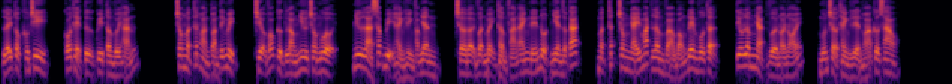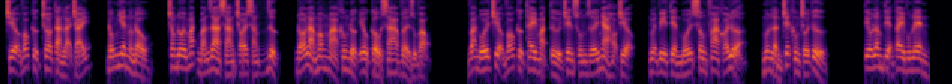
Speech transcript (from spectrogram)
lấy tộc không chi, có thể tự quy tâm với hắn. Trong mật thất hoàn toàn tinh mịch, triệu võ cực lòng như cho nguội, như là sắp bị hành hình phạm nhân, chờ đợi vận mệnh thẩm phán anh đến đột nhiên dập tắt, mật thất trong nháy mắt lâm vào bóng đêm vô tận, tiêu lâm nhạt vừa nói nói, muốn trở thành liền hóa cơ sao? Triệu võ cực cho tàn lại cháy đông nhiên ngầm đầu, trong đôi mắt bắn ra sáng chói sáng rực, đó là mong mà không được yêu cầu xa vời dục vọng. Văn bối triệu võ cực thay mặt từ trên xuống dưới nhà họ triệu, nguyện vì tiền bối sông pha khói lửa muôn lần chết không chối tử. Tiêu lâm tiện tay vung lên,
